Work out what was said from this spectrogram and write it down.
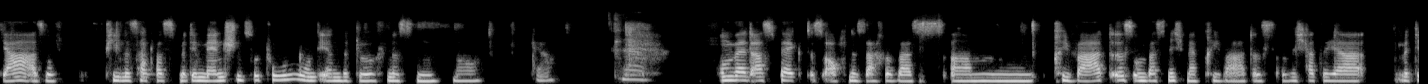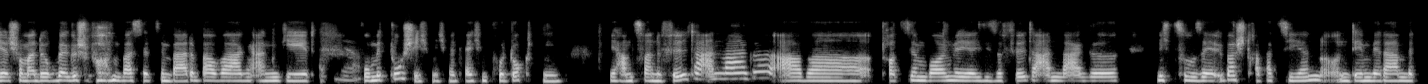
ja, also vieles hat was mit den Menschen zu tun und ihren Bedürfnissen. Ja. ja. Klar. Umweltaspekt ist auch eine Sache, was ähm, privat ist und was nicht mehr privat ist. Also ich hatte ja mit dir schon mal darüber gesprochen, was jetzt den Badebauwagen angeht. Ja. Womit dusche ich mich? Mit welchen Produkten? Wir haben zwar eine Filteranlage, aber trotzdem wollen wir ja diese Filteranlage nicht zu sehr überstrapazieren, indem wir da mit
